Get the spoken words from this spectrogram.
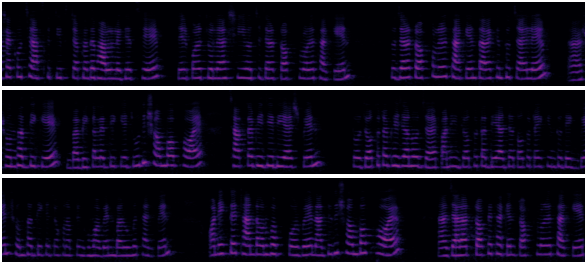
আশা করছি আজকের টিপসটা আপনাদের ভালো লেগেছে। তো এরপরে চলে আসি হচ্ছে যারা টপ ফ্লোরে থাকেন। তো যারা টপ ফ্লোরে থাকেন, তারা কিন্তু চাইলে সন্ধ্যার দিকে বা বিকালের দিকে যদি সম্ভব হয়, ছাদটা ভিজিয়ে দিয়ে আসবেন। তো যতটা ভেজানো যায়, পানি যতটা দেওয়া যায়, ততটাই কিন্তু দেখবেন সন্ধ্যার দিকে যখন আপনি ঘুমাবেন বা রুমে থাকবেন, অনেকটাই ঠান্ডা অনুভব করবেন। আর যদি সম্ভব হয় যারা টপে থাকেন টপ ফ্লোরে থাকেন,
